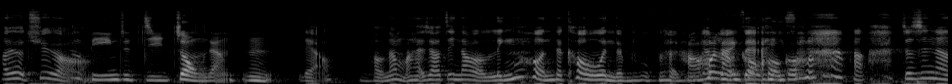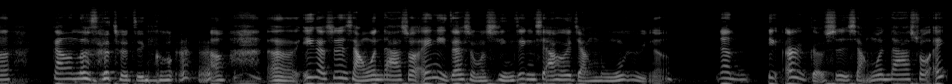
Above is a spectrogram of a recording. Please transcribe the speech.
好有趣哦。鼻音就极重这样。嗯，聊。好，那我们还是要进到灵魂的叩问的部分。好，来叩叩。好，就是呢，刚刚垃圾车经过。好，呃，一个是想问大家说，哎、欸，你在什么情境下会讲母语呢？那第二个是想问大家说，哎、欸，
